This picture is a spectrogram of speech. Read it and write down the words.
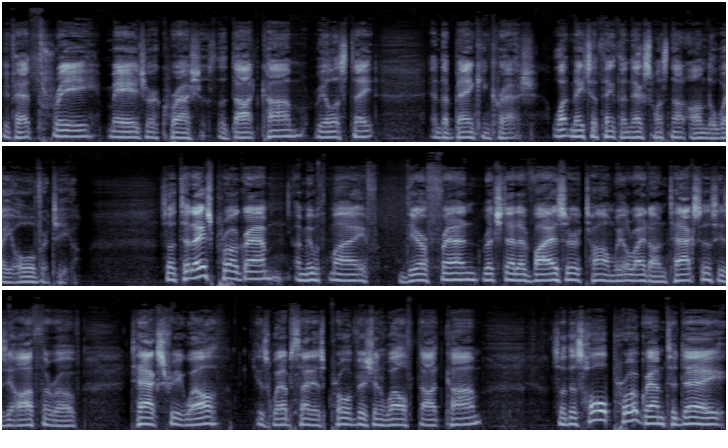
we've had three major crashes the dot com, real estate, and the banking crash. What makes you think the next one's not on the way over to you? So today's program, I'm with my dear friend, Rich Dad Advisor, Tom Wheelwright on taxes. He's the author of Tax Free Wealth. His website is provisionwealth.com. So this whole program today,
